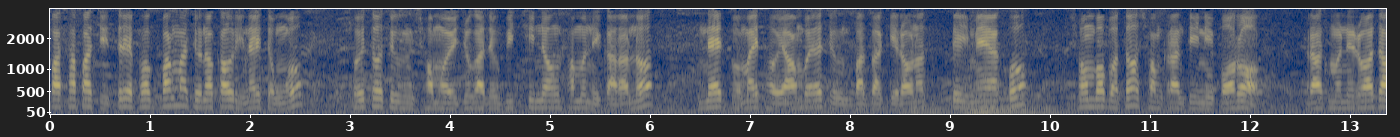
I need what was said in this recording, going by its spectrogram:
পাশাপাশি ত্রেফক বাংমা জনকাও রিনাই দङ হয়তো जों সময় যোগাযোগ বিচ্ছিন্ন থামনি কারণ নেট বোমাই থাকে আমরা जों বাদ বাকি রাউনা সম্ভবত সংক্রান্তি পর রাজমণি রাজা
